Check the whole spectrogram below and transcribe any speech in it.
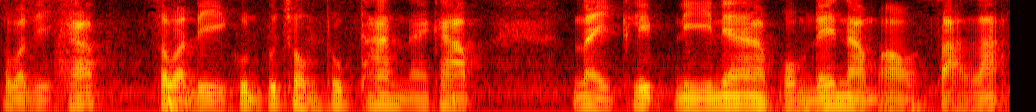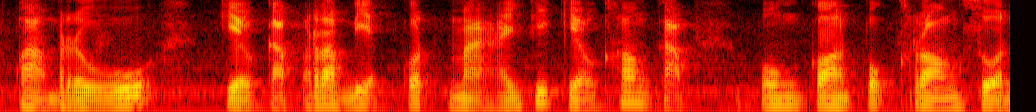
สวัสดีครับ สวัสดีคุณผู้ชมทุกท่านนะครับ ในคลิปนี้เนี่ยผมได้นำเอาสาระความรู้เกี่ยวกับระเบียบกฎหมายที่เกี่ยวข้องกับองค์กรปกครองส่วน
